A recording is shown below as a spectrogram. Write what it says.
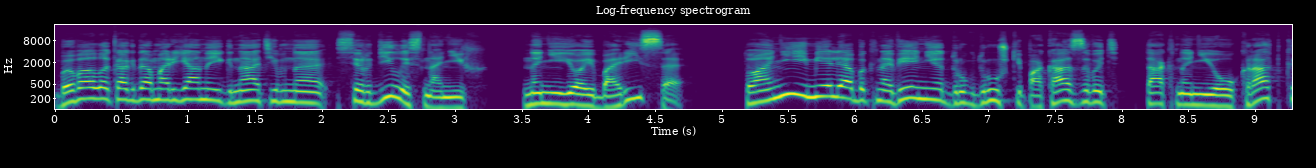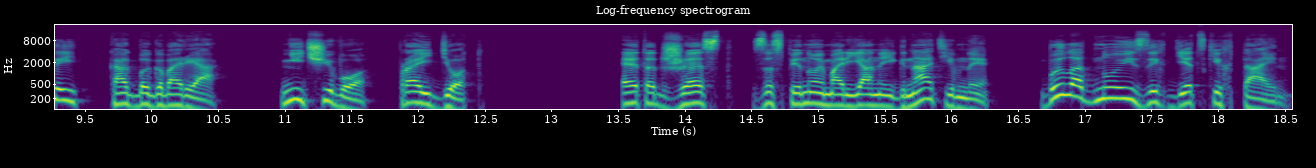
Бывало, когда Марьяна Игнатьевна сердилась на них, на нее и Бориса, то они имели обыкновение друг дружке показывать так на нее украдкой, как бы говоря «Ничего, пройдет». Этот жест за спиной Марьяны Игнатьевны был одной из их детских тайн.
